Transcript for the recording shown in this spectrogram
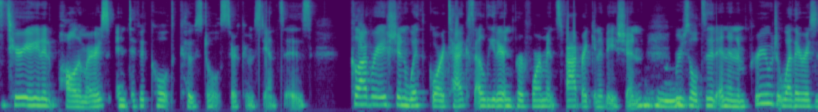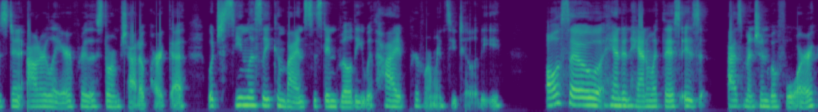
deteriorated polymers in difficult coastal circumstances. Collaboration with Gore Tex, a leader in performance fabric innovation, mm-hmm. resulted in an improved weather resistant outer layer for the Storm Shadow Parka, which seamlessly combines sustainability with high performance utility. Also, hand in hand with this is as mentioned before,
